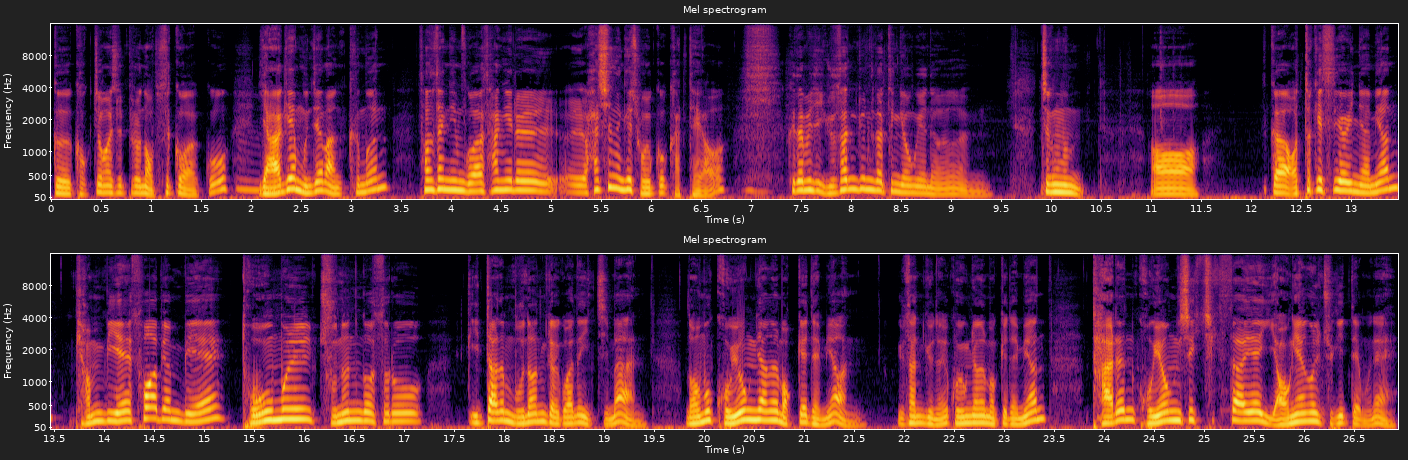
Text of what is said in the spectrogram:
그 걱정하실 필요는 없을 것 같고 음. 약의 문제만큼은 선생님과 상의를 하시는 게 좋을 것 같아요. 음. 그다음에 이제 유산균 같은 경우에는 지금 어 그러니까 어떻게 쓰여 있냐면 변비에 소화 변비에 도움을 주는 것으로 있다는 문헌 결과는 있지만 너무 고용량을 먹게 되면 유산균을 고용량을 먹게 되면 다른 고형식 식사에 영향을 주기 때문에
